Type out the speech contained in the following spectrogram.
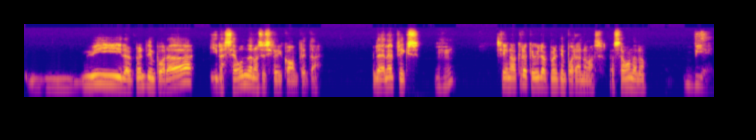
Vi la primera temporada y la segunda no sé si la vi completa. La de Netflix. Sí, no, creo que vi la primera temporada nomás. La segunda no. Bien.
